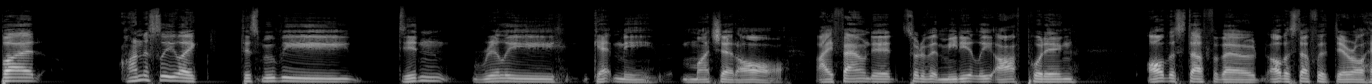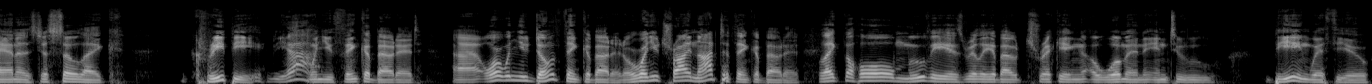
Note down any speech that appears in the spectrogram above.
But honestly, like, this movie didn't really get me much at all. I found it sort of immediately off putting. All the stuff about, all the stuff with Daryl Hannah is just so, like, creepy Yeah. when you think about it. Uh, or when you don't think about it, or when you try not to think about it. Like the whole movie is really about tricking a woman into being with you,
